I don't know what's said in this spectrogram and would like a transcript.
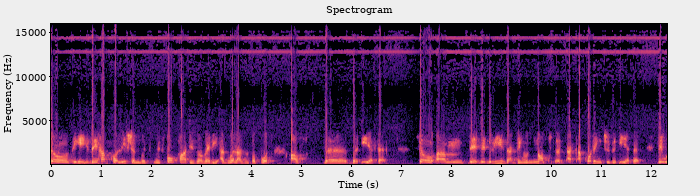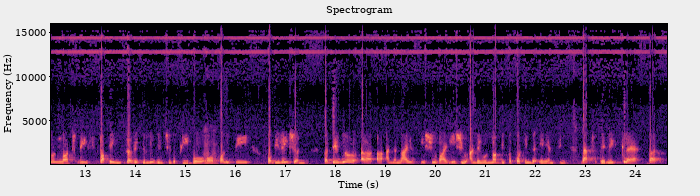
So he, they have coalition with, with four parties already, as well as the support of the, the EFF. So um, they, they believe that they will not, uh, according to the EFF, they will not be stopping service delivery to the people mm-hmm. or policy formulation but they will uh, uh, analyze issue by issue and they will not be supporting the ANC. That they make clear. But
